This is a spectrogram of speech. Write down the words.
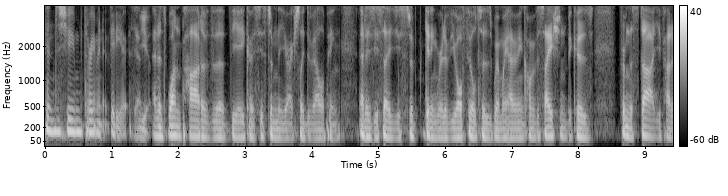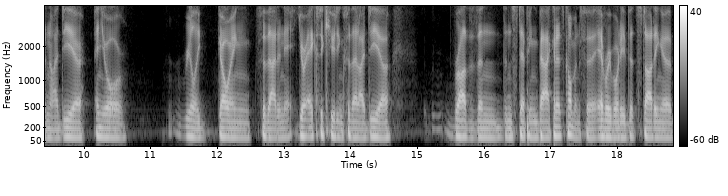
consume three minute videos. Yeah. And it's one part of the the ecosystem that you're actually developing. And as you say, you're sort of getting rid of your filters when we're having a conversation because from the start you've had an idea and you're really going for that and you're executing for that idea rather than than stepping back. And it's common for everybody that's starting a,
